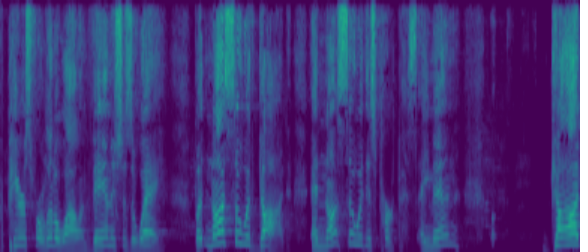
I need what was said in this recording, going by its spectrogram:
Appears for a little while and vanishes away. But not so with God and not so with his purpose. Amen? God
